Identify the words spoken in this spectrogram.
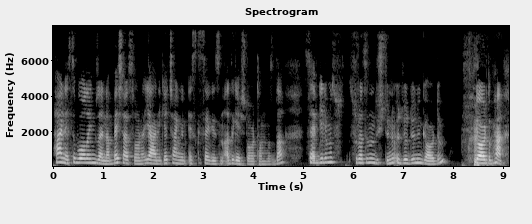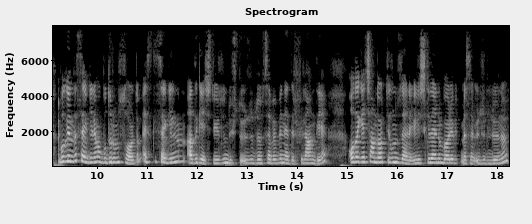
Her neyse bu olayın üzerinden 5 ay sonra yani geçen gün eski sevgilisinin adı geçti ortamımızda. Sevgilimin su- suratının düştüğünü, üzüldüğünü gördüm. Gördüm ha. Bugün de sevgilime bu durumu sordum. Eski sevgilinin adı geçti, yüzün düştü, üzüldüğün sebebi nedir filan diye. O da geçen 4 yılın üzerine ilişkilerinin böyle bitmesine üzüldüğünü,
